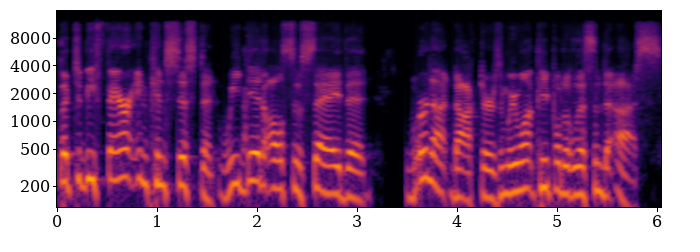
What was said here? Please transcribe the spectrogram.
but to be fair and consistent we did also say that we're not doctors and we want people to listen to us.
